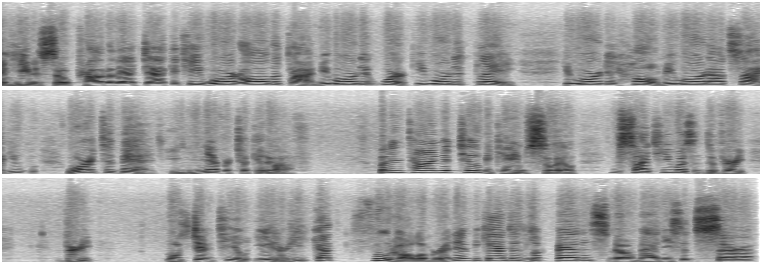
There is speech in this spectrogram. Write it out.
And he was so proud of that jacket, he wore it all the time. He wore it at work. He wore it at play. He wore it at home. He wore it outside. He wore it to bed. He never took it off. But in time it too became soiled. Besides, he wasn't the very, very most genteel eater. He got food all over it and it began to look bad and smell bad. And he said, Sarah,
